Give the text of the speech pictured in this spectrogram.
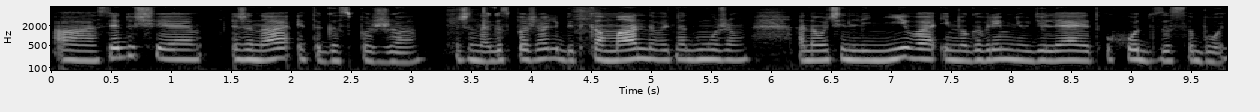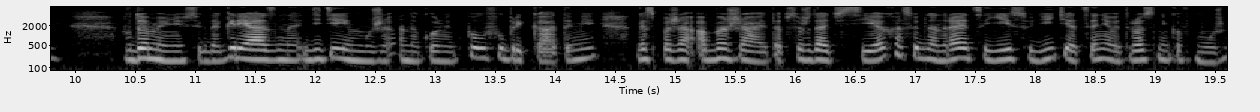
А следующая жена — это госпожа. Жена госпожа любит командовать над мужем. Она очень ленива и много времени уделяет уходу за собой. В доме у нее всегда грязно, детей и мужа она кормит полуфабрикатами. Госпожа обожает обсуждать всех, особенно нравится ей судить и оценивать родственников мужа.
